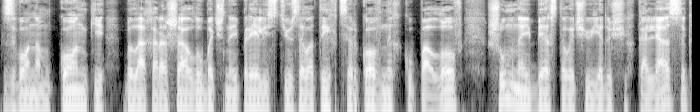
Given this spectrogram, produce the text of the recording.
звоном конки, была хороша лубочной прелестью золотых церковных куполов, шумной бестолочью едущих колясок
